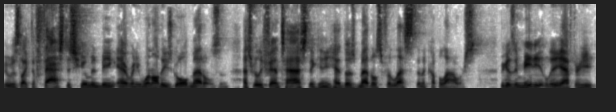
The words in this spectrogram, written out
who was like the fastest human being ever. And he won all these gold medals. And that's really fantastic. And he had those medals for less than a couple hours because immediately after he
